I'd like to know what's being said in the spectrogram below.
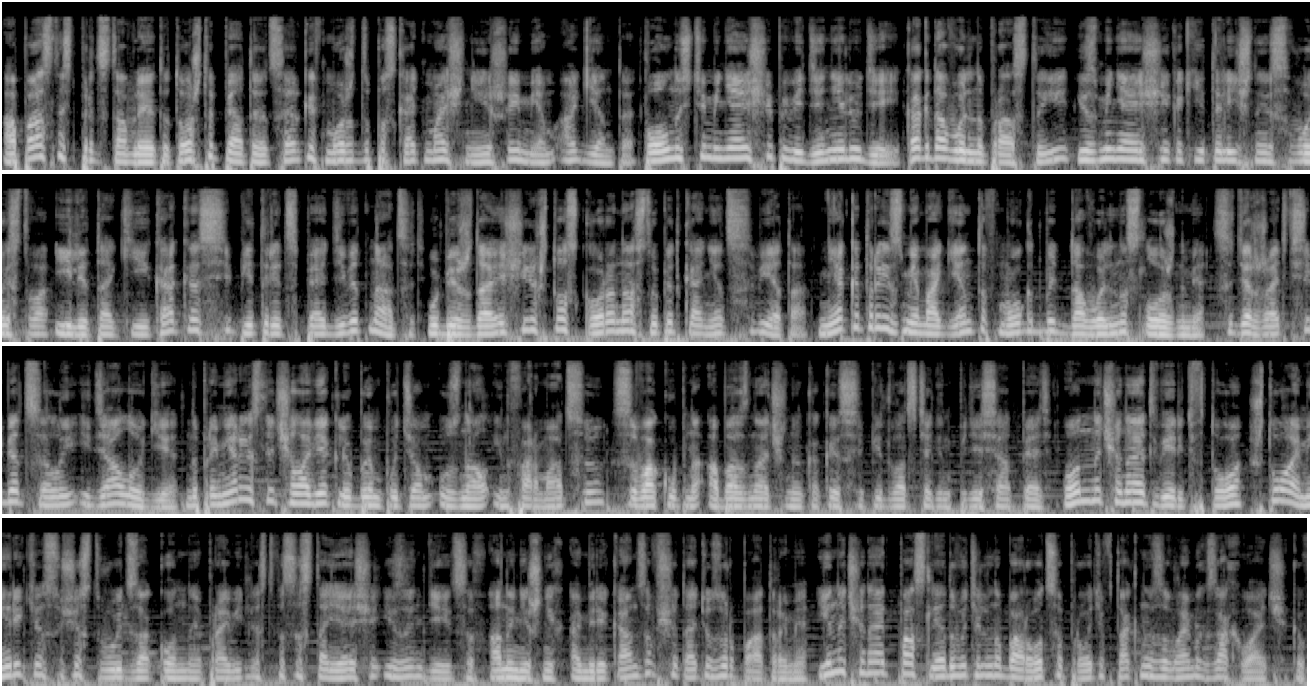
Опасность представляет и то, что Пятая Церковь может запускать мощнейшие мем-агенты, полностью меняющие поведение людей, как довольно простые, изменяющие какие-то личные свойства, или такие, как SCP-3519, убеждающие, что скоро наступит конец света. Некоторые из мем-агентов могут быть довольно сложными, содержать в себе целые идеологии. Например, если человек любым путем узнал информацию, совокупно обозначенную как SCP-2155, он начинает верить в то, что у Америки существует законное правительство, состоящее из индейцев, а нынешних американцев считать узурпаторами, и начинает последовательно бороться против так называемых захватчиков.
